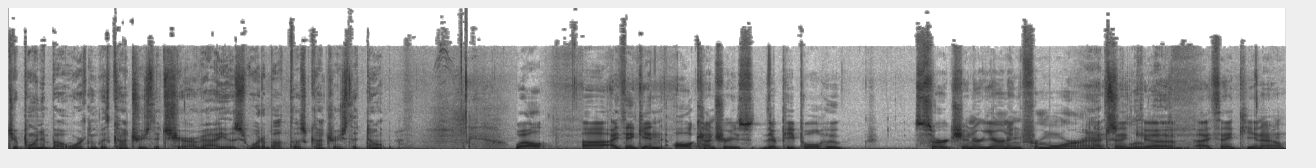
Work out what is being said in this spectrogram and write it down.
To your point about working with countries that share our values, what about those countries that don't? Well, uh, I think in all countries there are people who search and are yearning for more, and Absolutely. I think uh, I think you know.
